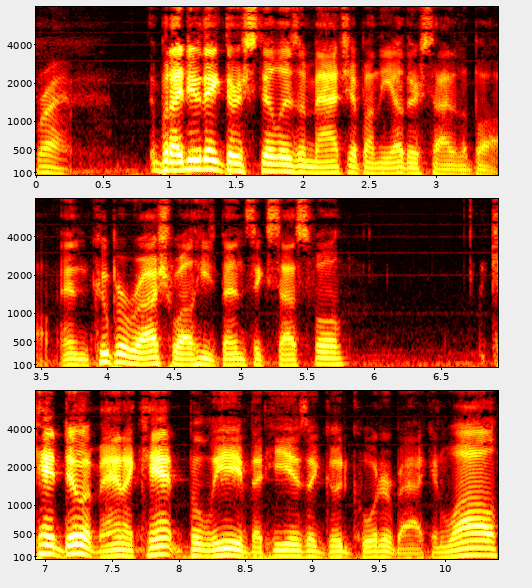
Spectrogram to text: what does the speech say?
Right. But I do think there still is a matchup on the other side of the ball. And Cooper Rush, while he's been successful, can't do it, man. I can't believe that he is a good quarterback. And while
